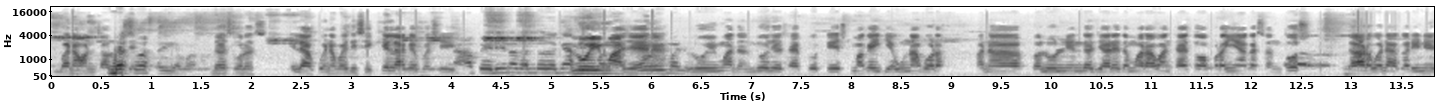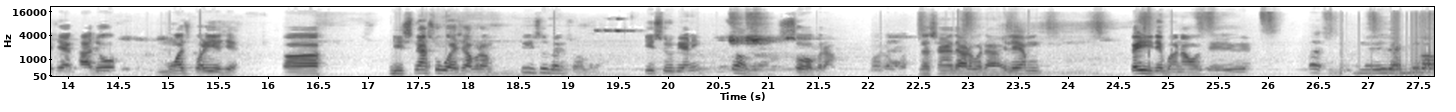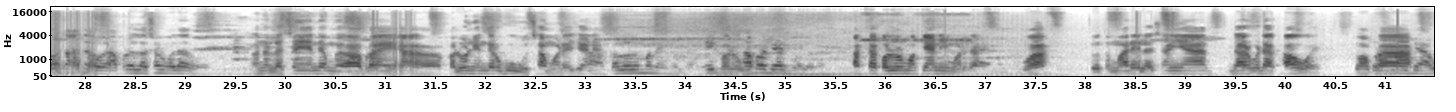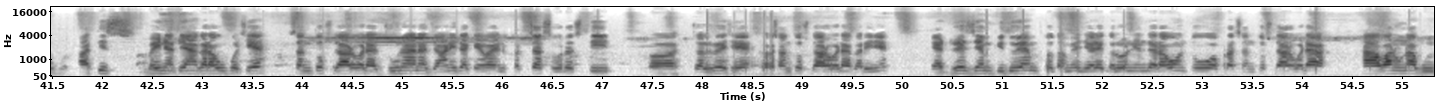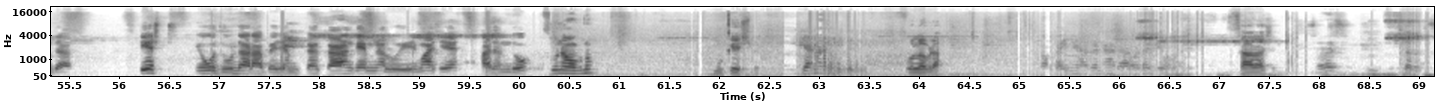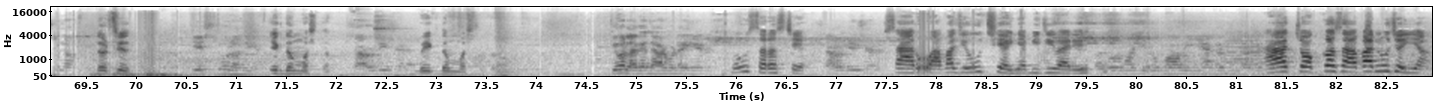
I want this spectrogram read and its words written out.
બનાવવાનું ચાલુ દસ વર્ષ થઈ ગયા દસ વર્ષ. એટલે આ કોઈના પાસેથી શીખેલા કે પછી? આ પેઢીનો ધંધો તો ક્યાં લોહીમાં છે ને? લોહીમાં ધંધો છે સાહેબ તો ટેસ્ટમાં કઈ કેવું ના પડે. અને કલોલની અંદર જ્યારે તમારે આવવાનું થાય તો આપણે અહીંયા આગળ સંતોષ દાળ વડા કરીને છે ખાજો મોજ પડીએ છે ડીશના શું હોય છે આપણે ત્રીસ રૂપિયા સો ગ્રામ. ત્રીસ રૂપિયાની? સો ગ્રામ. સો ગ્રામ. બરોબર. લસણ દાળ વડા. એટલે એમ કઈ રીતે બનાવો છો એ? બસ રેગ્યુલર તાજા હોય. આપણે લસણ વધારે હોય. અને લસણની અંદર આપણા અહીંયા કલોલની અંદર બહુ ઓછા મળે છે ને? કલોલમાં નહીં મળે. બરોબર. આપણે ત્યાં જ મળે. આખા કલોલમાં ક્યાં નહીં મળતા? વાહ. તો તમારે લસણિયા દાળ વડા ખાવા હોય તો આપણે આતિશ ભાઈના ત્યાં આગળ આવવું પડશે. સંતોષ દાળ વડા જૂના અને જાણીતા કહેવાય પચાસ વર્ષથી ચલવે છે. સંતોષ દાળ વડા કરીને. એડ્રેસ જેમ કીધું એમ તો તમે જ્યારે કલોલની અંદર આવો તો આપણા સંતોષ દાળ વડા ખાવાનું ના ભૂલતા. ટેસ્ટ એવો જોરદાર આપે છે. એમ કારણ કે એમના લોહીમાં છે આ ધંધો. શું નામ આપનું? મુકેશ ક્યાં ના ઓલવડા? સારા છે. સરસ? સરસ. લાગે? એકદમ મસ્ત? એકદમ મસ્ત. કેવો લાગે દાળ વડા અહીંયા? બહુ સરસ છે. સારો આવા જેવું જ છે અહીંયા બીજી વારે. હા ચોક્કસ આવવાનું છે અહીંયા.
